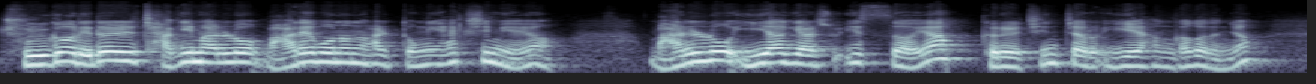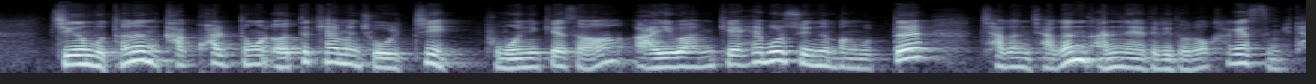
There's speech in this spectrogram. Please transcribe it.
줄거리를 자기 말로 말해 보는 활동이 핵심이에요. 말로 이야기할 수 있어야 글을 진짜로 이해한 거거든요. 지금부터는 각 활동을 어떻게 하면 좋을지 부모님께서 아이와 함께 해볼 수 있는 방법들 차근차근 안내해 드리도록 하겠습니다.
